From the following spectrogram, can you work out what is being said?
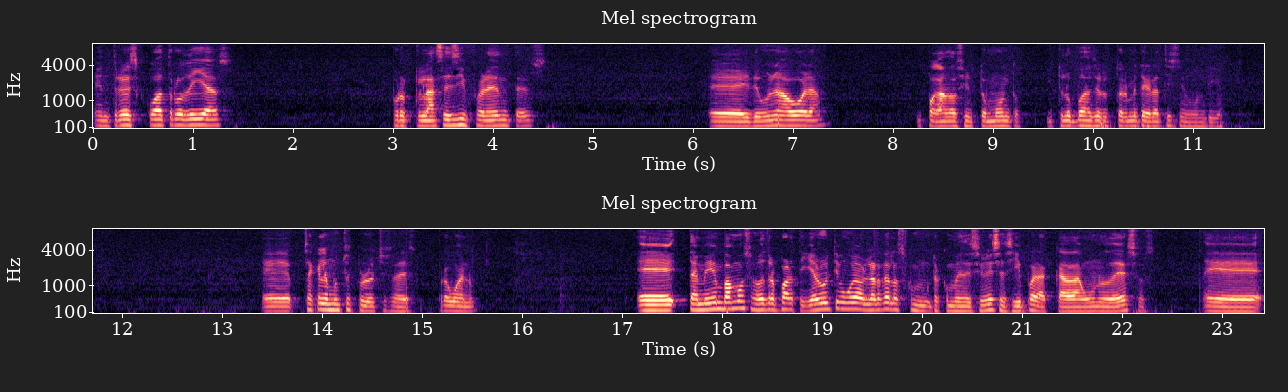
en tres, cuatro días por clases diferentes eh, de una hora pagando cierto monto. Y tú lo puedes hacer totalmente gratis en un día. Eh, sácale muchos provechos a eso. Pero bueno. Eh, también vamos a otra parte. Y al último voy a hablar de las recomendaciones así para cada uno de esos. Eh,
